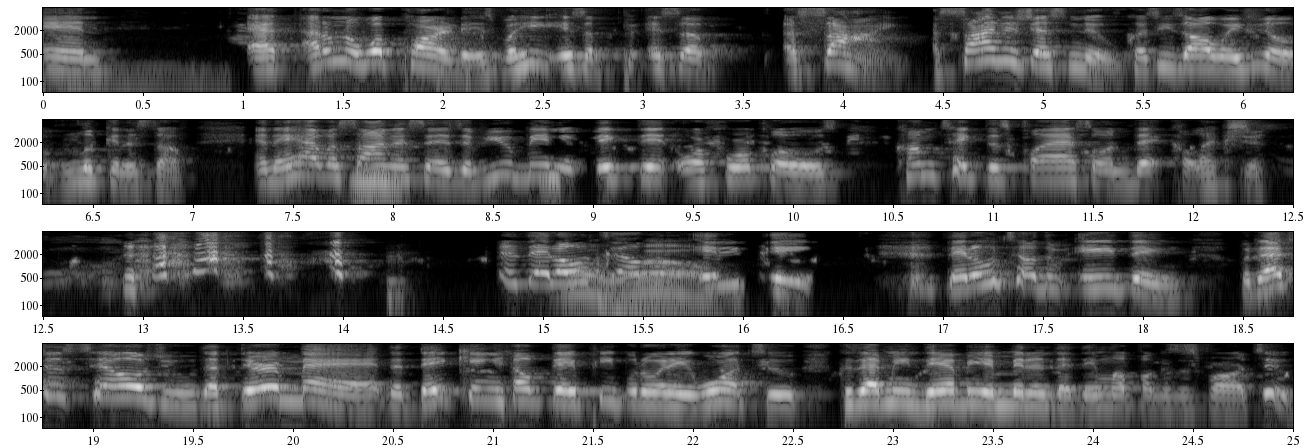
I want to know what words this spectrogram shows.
and at I don't know what part it is, but he is a it's a a sign. A sign is just new because he's always you know looking and stuff. And they have a sign Mm. that says, "If you're being evicted or foreclosed, come take this class on debt collection." and they don't Oh, tell wow. them anything. They don't tell them anything, but that just tells you that they're mad that they can't help their people the way they want to, because that means they'll be admitting that they motherfuckers is fraud too.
